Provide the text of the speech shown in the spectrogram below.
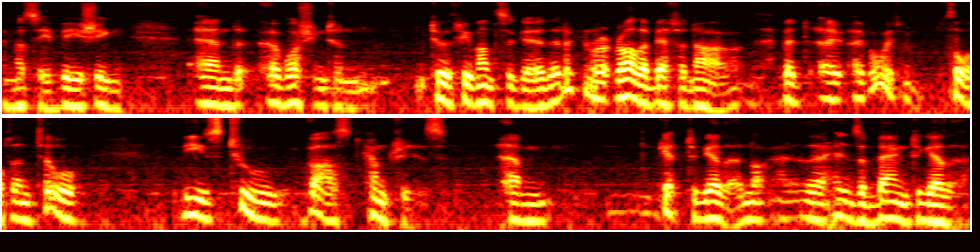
I must say Beijing and uh, Washington two or three months ago. They're looking r- rather better now. But I, have always thought until these two vast countries um, get together, not, uh, their heads are banged together,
